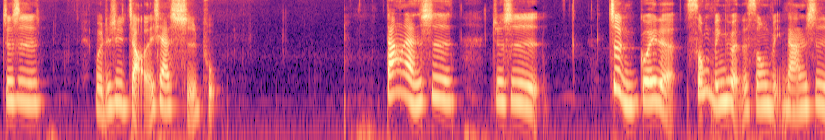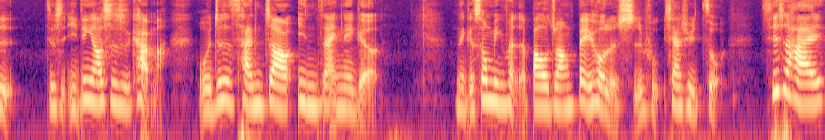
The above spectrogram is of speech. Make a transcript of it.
就是我就去找了一下食谱，当然是就是正规的松饼粉的松饼，当然是就是一定要试试看嘛。我就是参照印在那个那个松饼粉的包装背后的食谱下去做，其实还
